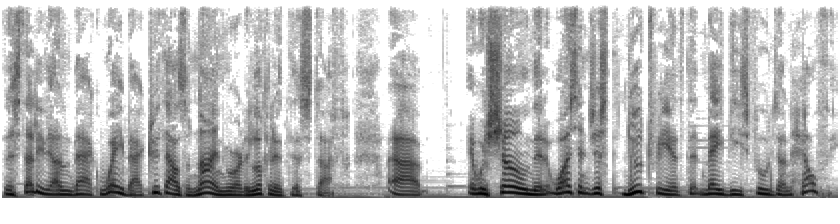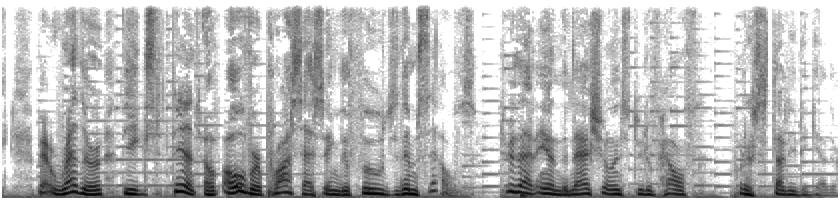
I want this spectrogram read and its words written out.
In a study done back way back, 2009, we were already looking at this stuff. Uh, it was shown that it wasn't just the nutrients that made these foods unhealthy, but rather the extent of over processing the foods themselves. To that end, the National Institute of Health put a study together.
